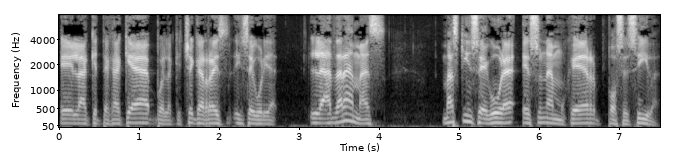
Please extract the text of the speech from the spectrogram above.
Eh, la que te hackea, pues la que checa redes, inseguridad. La dramas, más que insegura, es una mujer posesiva.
